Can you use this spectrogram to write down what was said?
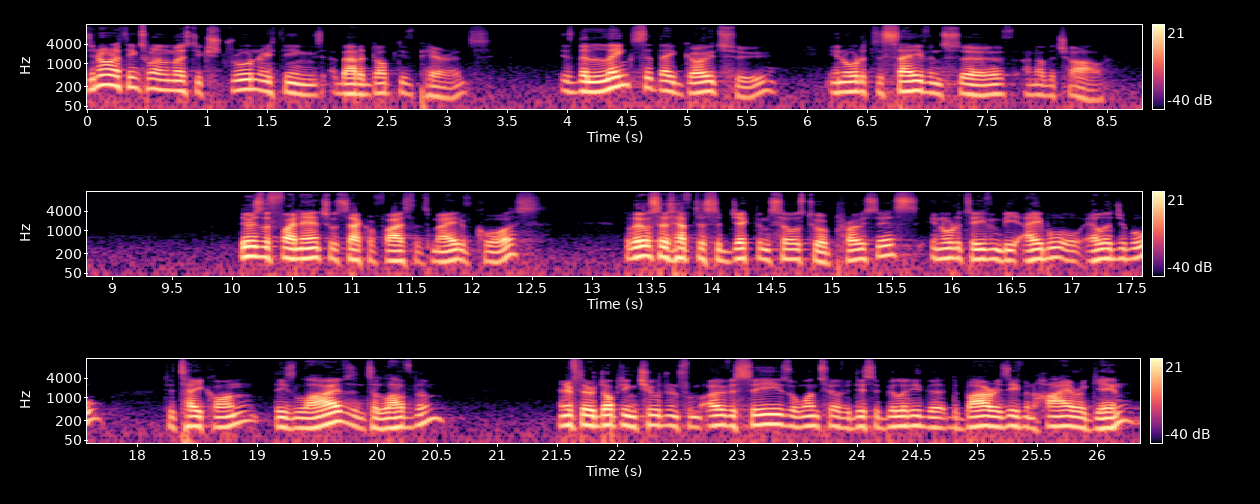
Do you know what I think is one of the most extraordinary things about adoptive parents? Is the lengths that they go to in order to save and serve another child. There is the financial sacrifice that's made, of course, but they also have to subject themselves to a process in order to even be able or eligible to take on these lives and to love them. And if they're adopting children from overseas or ones who have a disability, the, the bar is even higher again.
